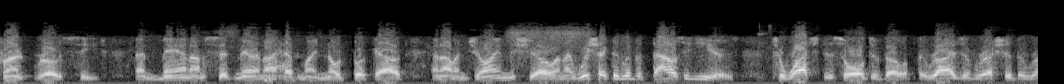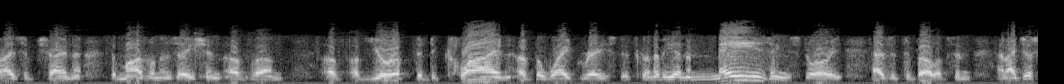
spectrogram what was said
front row seat. And man, I'm sitting there and I have my notebook out and I'm enjoying the show and I wish I could live a thousand years to watch this all develop. The rise of Russia, the rise of China, the Muslimization of, um, of, of Europe, the decline of the white race. It's going to be an amazing story as it develops. And, and I just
